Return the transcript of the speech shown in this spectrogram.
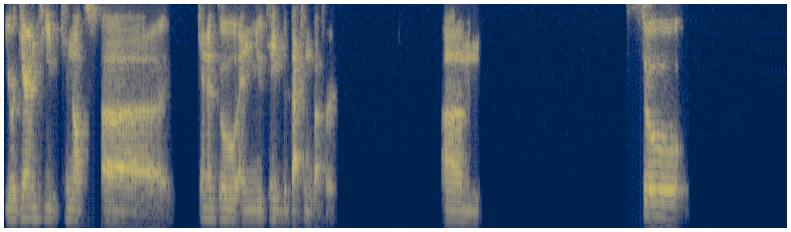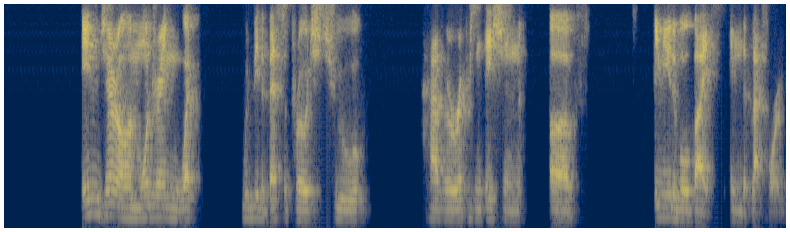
you're guaranteed cannot cannot go and mutate the backing buffer. Um, so in general, I'm wondering what would be the best approach to have a representation of immutable bytes in the platform.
